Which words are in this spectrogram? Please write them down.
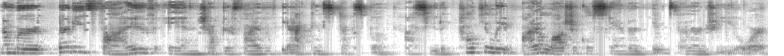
Number 35 in chapter 5 of the Atkins textbook asks you to calculate biological standard Gibbs energy or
